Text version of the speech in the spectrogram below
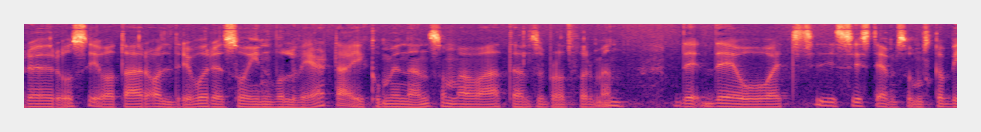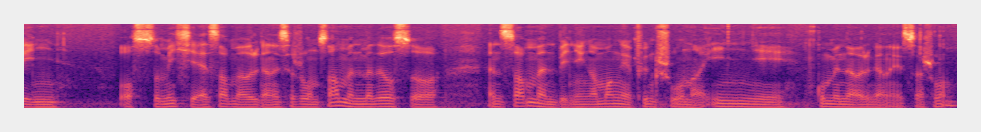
Røros er jo at jeg har aldri vært så involvert jeg, i kommunen som jeg var etter Helseplattformen. Det, det er jo et system som skal binde oss som ikke er samme organisasjon sammen, men det er også en sammenbinding av mange funksjoner inni kommuneorganisasjonen.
